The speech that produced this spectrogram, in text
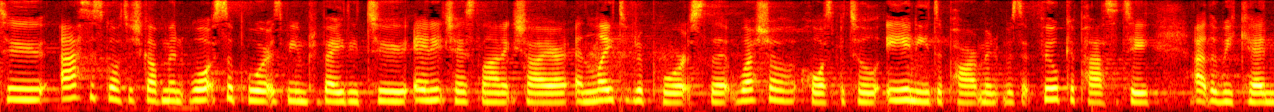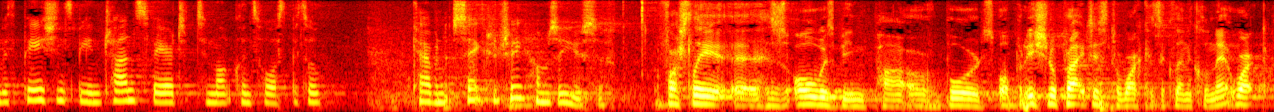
To ask the Scottish Government what support is being provided to NHS Lanarkshire in light of reports that Wishaw Hospital A&E department was at full capacity at the weekend with patients being transferred to Monklands Hospital. Cabinet Secretary Hamza Youssef. Firstly, it has always been part of Board's operational practice to work as a clinical network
